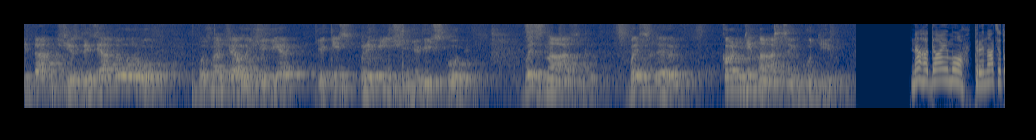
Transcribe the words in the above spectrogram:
І там з 60-го року позначали, що є якісь приміщення військові, без назви, без е, координації будівель. Нагадаємо, 13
